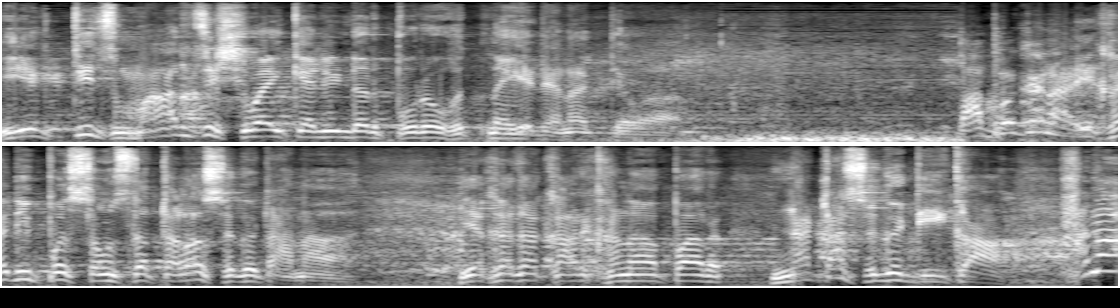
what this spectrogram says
एकतीस मार्च शिवाय कॅलेंडर पुरं होत नाही ध्यानात ठेवा. पाप करा. एखादी पतसंस्था तळासगट आणा. एखादा कारखाना पार नाटासगट इका हाना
